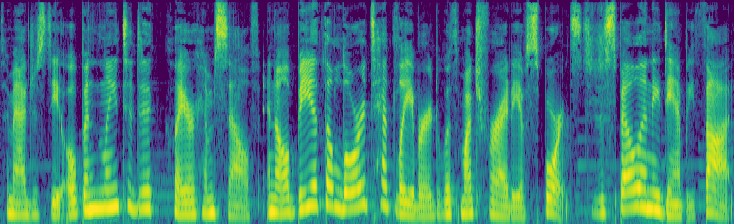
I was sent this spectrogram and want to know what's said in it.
to majesty openly to declare himself, and albeit the lords had labored with much variety of sports to dispel any dampy thought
